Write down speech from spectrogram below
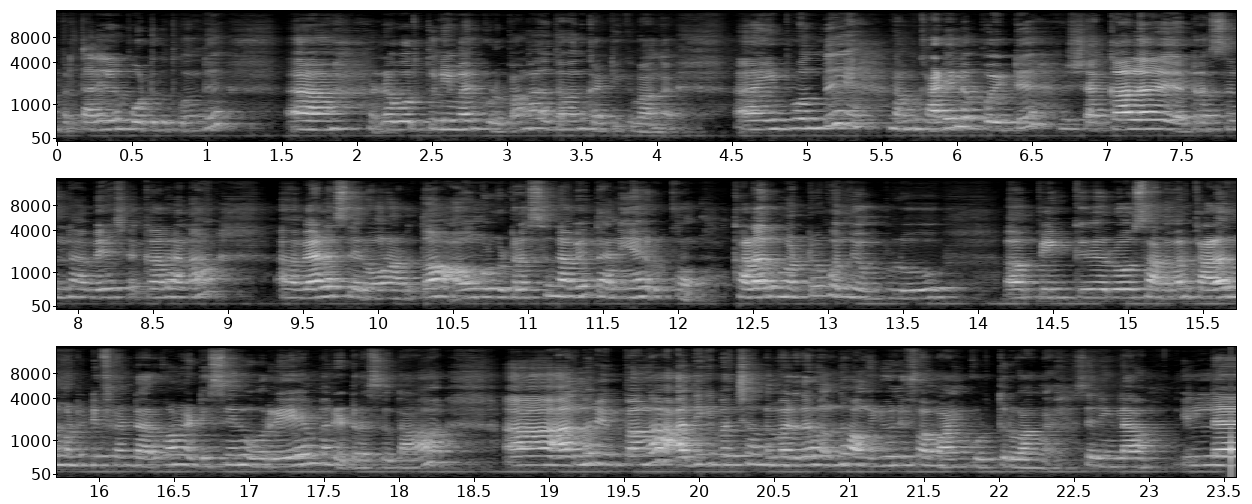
அப்புறம் தலையில் போட்டுக்கிறதுக்கு வந்து ஒரு துணி மாதிரி கொடுப்பாங்க. அதை தான் வந்து கட்டிக்குவாங்க. இப்போ வந்து நம்ம கடையில் போயிட்டு ஷக்கால ட்ரெஸ்ஸுன்னாவே ஷக்காலானா வேலை செய்கிறவங்கன்னு அர்த்தம். அவங்களுக்கு ட்ரெஸ்ஸுனாவே தனியாக இருக்கும். கலர் மட்டும் கொஞ்சம் ப்ளூ பிங்க்கு ரோஸ் அந்த மாதிரி கலர் மட்டும் டிஃப்ரெண்ட்டாக இருக்கும். ஆனால் டிசைன் ஒரே மாதிரி ட்ரெஸ்ஸு தான். அது மாதிரி விற்பாங்க. அதிகபட்சம் அந்த மாதிரி தான் வந்து அவங்க யூனிஃபார்ம் வாங்கி கொடுத்துருவாங்க. சரிங்களா? இல்லை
